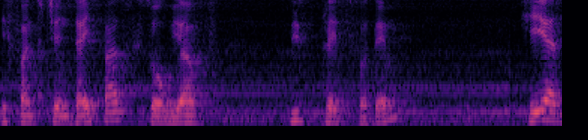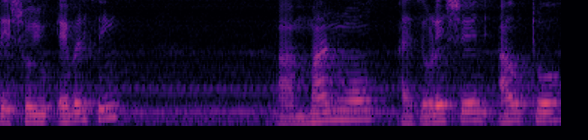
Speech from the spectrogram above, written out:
infant change diapers. So we have this place for them. Here they show you everything: uh, manual, isolation, auto,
